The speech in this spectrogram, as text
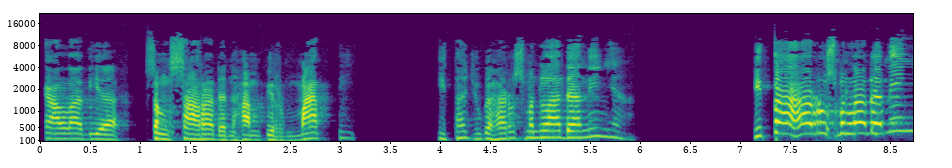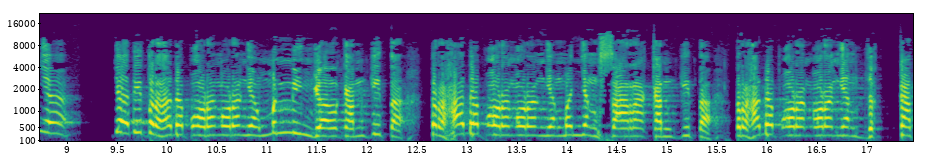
kala dia sengsara dan hampir mati, kita juga harus meneladaninya. Kita harus meneladaninya. Jadi terhadap orang-orang yang meninggalkan kita, terhadap orang-orang yang menyengsarakan kita, terhadap orang-orang yang dekat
